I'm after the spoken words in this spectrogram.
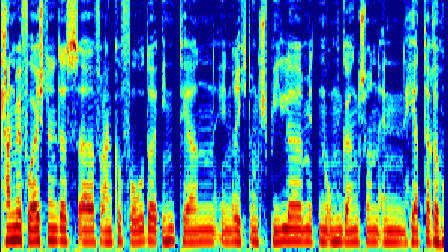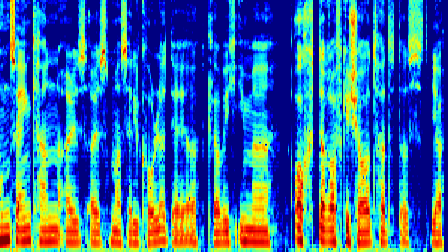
kann mir vorstellen, dass äh, Franco Foda intern in Richtung Spieler mit dem Umgang schon ein härterer Hund sein kann als, als Marcel Koller, der ja, glaube ich, immer auch darauf geschaut hat, dass ja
